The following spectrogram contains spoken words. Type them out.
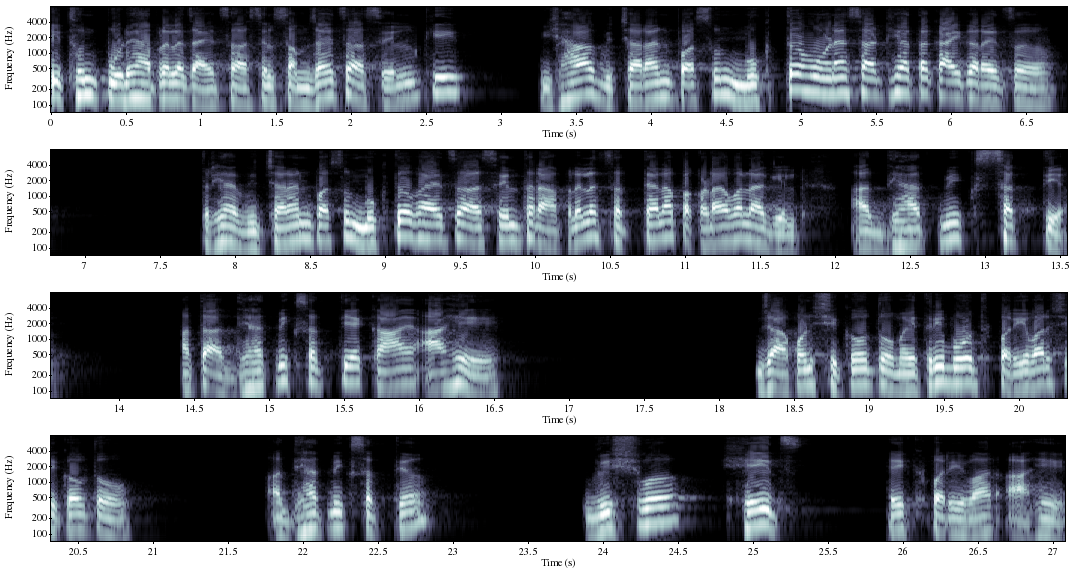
इथून पुढे आपल्याला जायचं असेल समजायचं असेल की ह्या विचारांपासून मुक्त होण्यासाठी आता काय करायचं? तर ह्या विचारांपासून मुक्त व्हायचं असेल तर आपल्याला सत्याला पकडावं लागेल. आध्यात्मिक सत्य. आता आध्यात्मिक सत्य काय आहे? जे आपण शिकवतो मैत्रीबोध परिवार शिकवतो आध्यात्मिक सत्य विश्व हेच. एक परिवार आहे.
